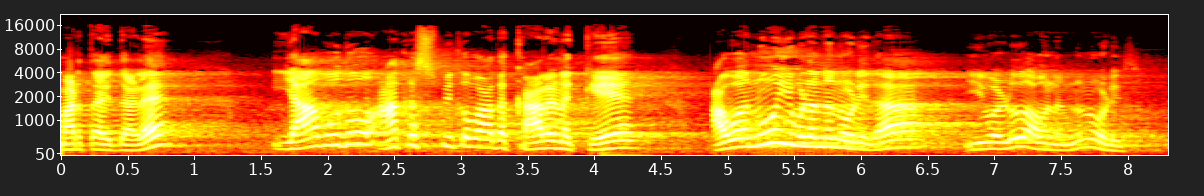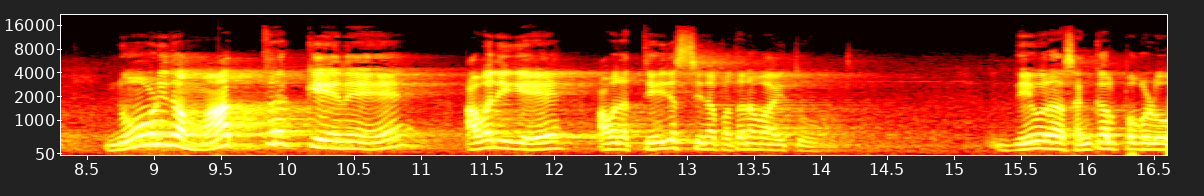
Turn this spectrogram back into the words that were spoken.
ಮಾಡ್ತಾ ಇದ್ದಾಳೆ. ಯಾವುದೋ ಆಕಸ್ಮಿಕವಾದ ಕಾರಣಕ್ಕೆ ಅವನೂ ಇವಳನ್ನು ನೋಡಿದ, ಇವಳು ಅವನನ್ನು ನೋಡಿದ. ನೋಡಿದ ಮಾತ್ರಕ್ಕೇನೆ ಅವನಿಗೆ ಅವನ ತೇಜಸ್ಸಿನ ಪತನವಾಯಿತು ದೇವರ ಸಂಕಲ್ಪಗಳು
